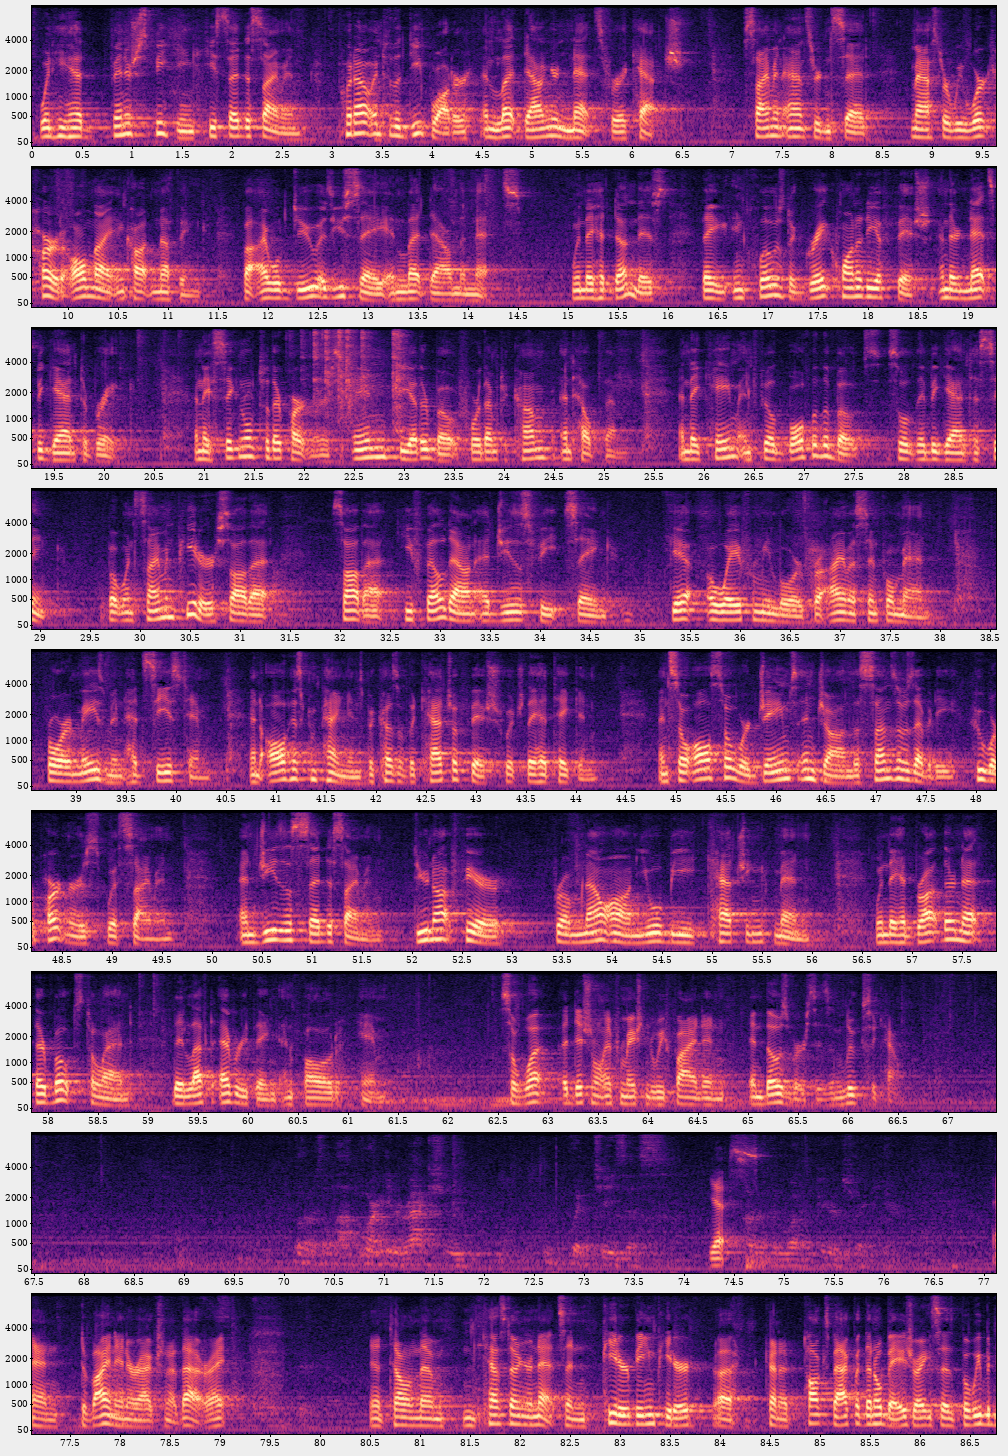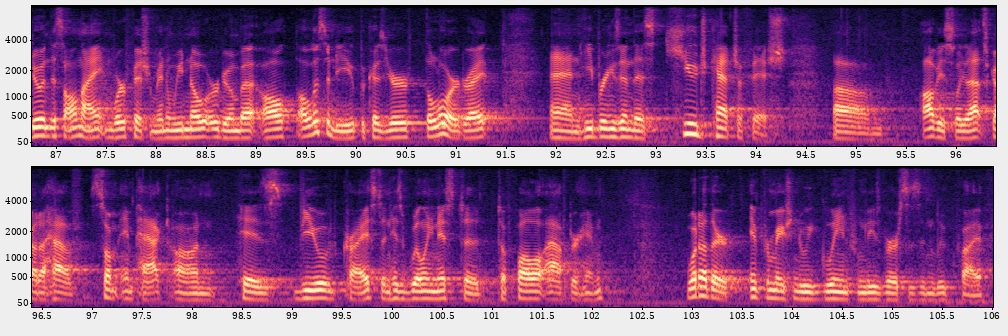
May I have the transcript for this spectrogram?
When he had finished speaking, he said to Simon, Put out into the deep water and let down your nets for a catch. Simon answered and said, Master, we worked hard all night and caught nothing, but I will do as you say and let down the nets. When they had done this, they enclosed a great quantity of fish, and their nets began to break. And they signaled to their partners in the other boat for them to come and help them. And they came and filled both of the boats, so that they began to sink. But when Simon Peter saw that, saw that, he fell down at Jesus' feet, saying, Get away from me, Lord, for I am a sinful man. For amazement had seized him and all his companions because of the catch of fish which they had taken. And so also were James and John, the sons of Zebedee, who were partners with Simon. And Jesus said to Simon, Do not fear, from now on you will be catching men. When they had brought their net their boats to land, they left everything and followed him. So, what additional information do we find in, in those verses in Luke's account? Well, there was a lot more interaction with Jesus Yes. other than what appears right And divine interaction at that, right? Yeah, telling them, cast down your nets. And Peter, being Peter, uh, kind of talks back, but then obeys, right? He says, But we've been doing this all night, and we're fishermen, and we know what we're doing, but I'll, I'll listen to you because you're the Lord, right? And he brings in this huge catch of fish. Um, obviously, that's got to have some impact on his view of Christ and his willingness to, to follow after him. What other information do we glean from these verses in Luke 5? It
